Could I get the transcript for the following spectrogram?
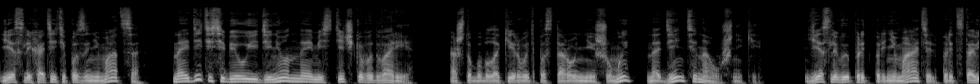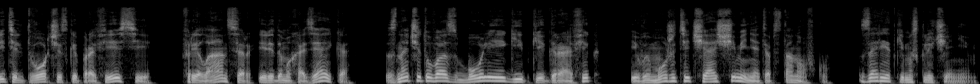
Если хотите позаниматься, найдите себе уединенное местечко во дворе, а чтобы блокировать посторонние шумы, наденьте наушники. Если вы предприниматель, представитель творческой профессии, фрилансер или домохозяйка, значит, у вас более гибкий график, и вы можете чаще менять обстановку, за редким исключением.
